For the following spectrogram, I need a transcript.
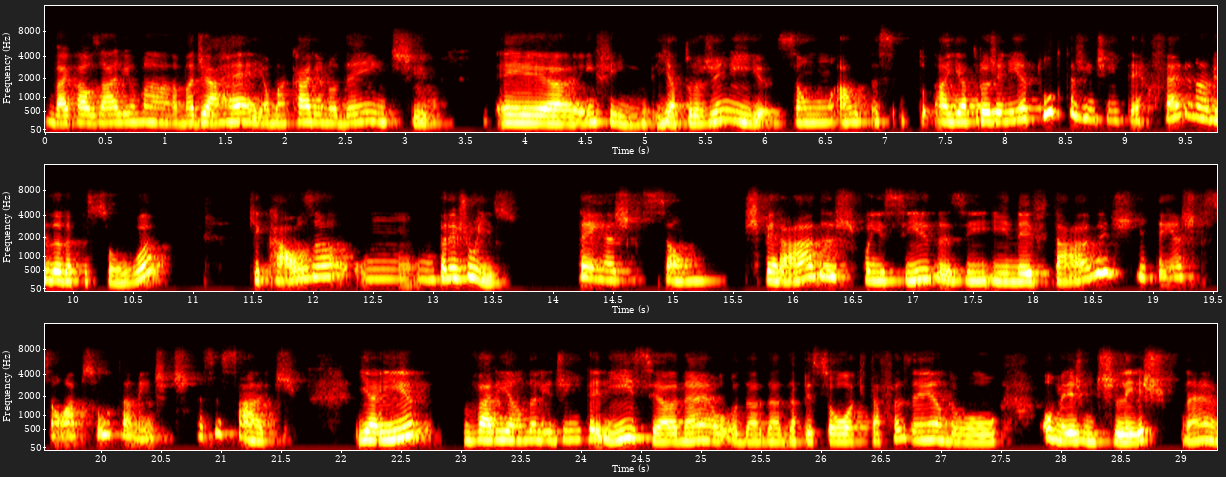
vai causar ali uma, uma diarreia, uma cárie no dente, é, enfim, iatrogenia. São a, a iatrogenia é tudo que a gente interfere na vida da pessoa que causa um, um prejuízo. Tem as que são esperadas, conhecidas e, e, inevitáveis, e tem as que são absolutamente desnecessárias. E aí, variando ali de imperícia, né, ou da, da, da pessoa que está fazendo, ou, ou mesmo desleixo, né,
